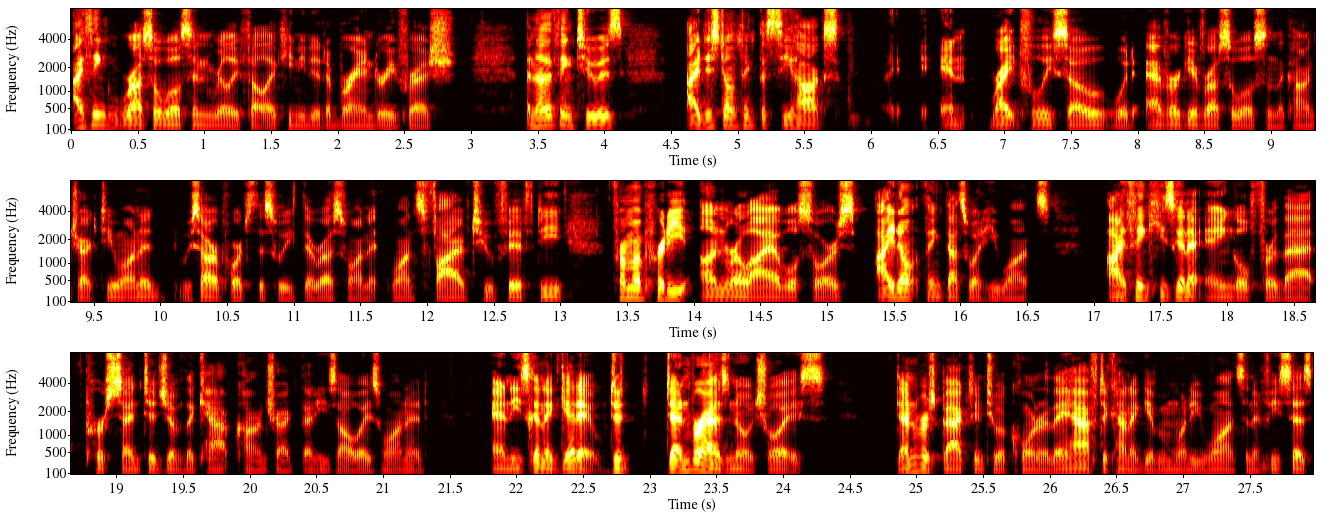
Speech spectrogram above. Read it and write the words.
I think Russell Wilson really felt like he needed a brand refresh. Another thing too is I just don't think the Seahawks and rightfully so would ever give Russell Wilson the contract he wanted. We saw reports this week that Russ wanted wants five two fifty from a pretty unreliable source. I don't think that's what he wants. I think he's going to angle for that percentage of the cap contract that he's always wanted, and he's going to get it. Denver has no choice. Denver's backed into a corner. They have to kind of give him what he wants. And if he says,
